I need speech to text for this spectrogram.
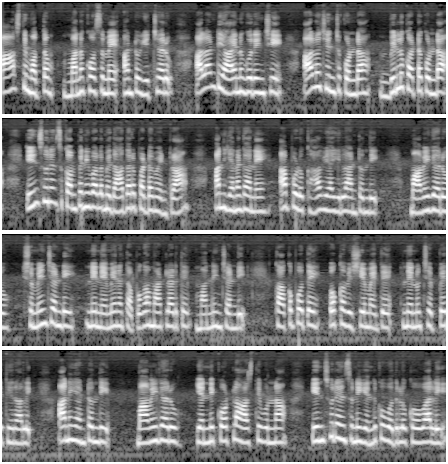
ఆస్తి మొత్తం మన కోసమే అంటూ ఇచ్చారు. అలాంటి ఆయన గురించి ఆలోచించకుండా బిల్లు కట్టకుండా ఇన్సూరెన్స్ కంపెనీ వాళ్ళ మీద ఆధారపడడం ఏంట్రా? అని అనగానే అప్పుడు కావ్య ఇలా అంటుంది. మామయ్య గారు క్షమించండి. నేనేమైనా తప్పుగా మాట్లాడితే మన్నించండి. కాకపోతే ఒక విషయం అయితే నేను చెప్పే తీరాలి అని అంటుంది. మామయ్య గారు ఎన్ని కోట్ల ఆస్తి ఉన్నా ఇన్సూరెన్స్ని ఎందుకు వదులుకోవాలి?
